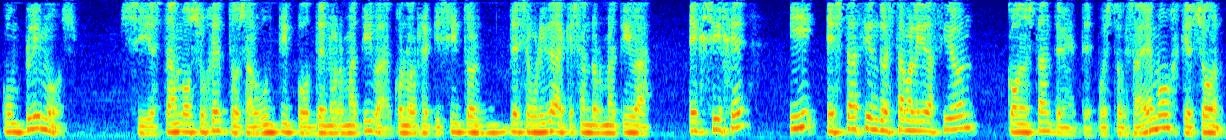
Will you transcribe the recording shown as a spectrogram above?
cumplimos si estamos sujetos a algún tipo de normativa con los requisitos de seguridad que esa normativa exige y está haciendo esta validación constantemente, puesto que sabemos que son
